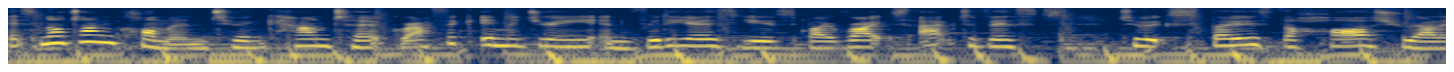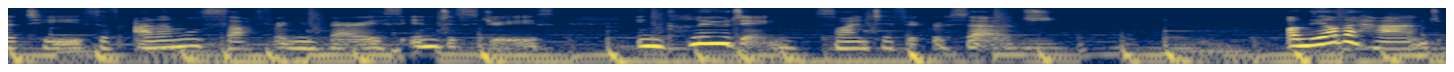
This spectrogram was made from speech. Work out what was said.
It's not uncommon to encounter graphic imagery and videos used by rights activists to expose the harsh realities of animal suffering in various industries, including scientific research. On the other hand,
